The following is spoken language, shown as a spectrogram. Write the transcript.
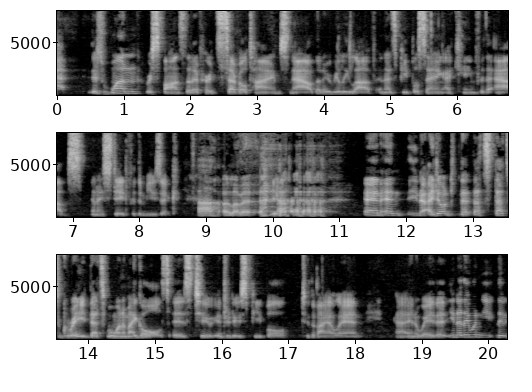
there's one response that I've heard several times now that I really love, and that's people saying, "I came for the abs and I stayed for the music." ah i love it Yeah. And and you know, I don't. That, that's that's great. That's one of my goals is to introduce people to the violin uh, in a way that you know they wouldn't. They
